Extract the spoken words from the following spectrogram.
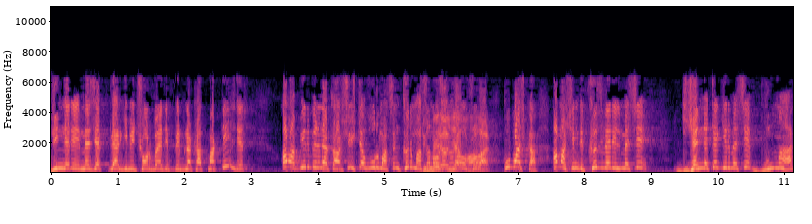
dinleri mezhepler gibi çorba edip birbirine katmak değildir. Ama birbirine karşı işte vurmasın, kırmasın, olsun, olsun. bak. Bu başka. Ama şimdi kız verilmesi, cennete girmesi bunlar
